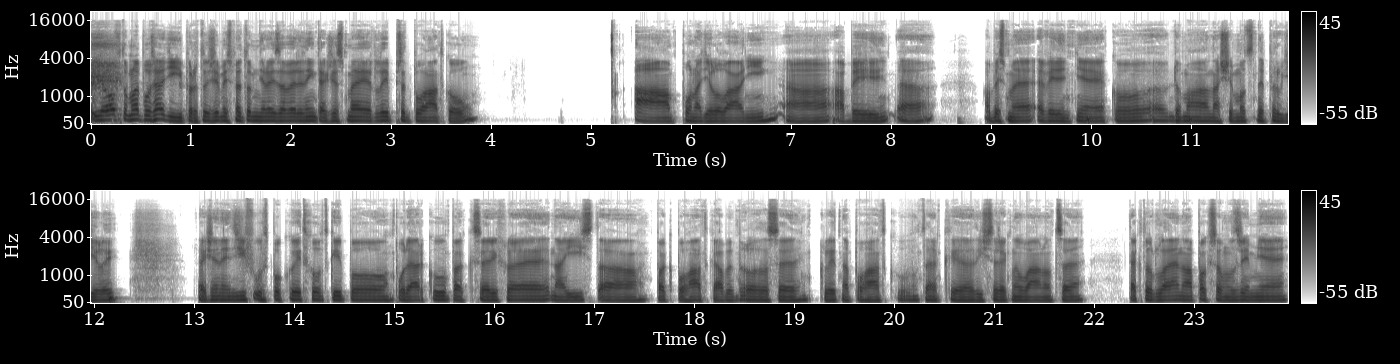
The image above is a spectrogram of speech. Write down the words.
jo, v tomhle pořadí, protože my jsme to měli zavedený, takže jsme jedli před pohádkou a po nadělování, a aby, a, aby jsme evidentně jako doma naše moc neprudili. Takže nejdřív uspokojit choutky po podárku, pak se rychle najíst a pak pohádka, aby bylo zase klid na pohádku. Tak eh, když se řeknou Vánoce, tak tohle. No a pak samozřejmě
